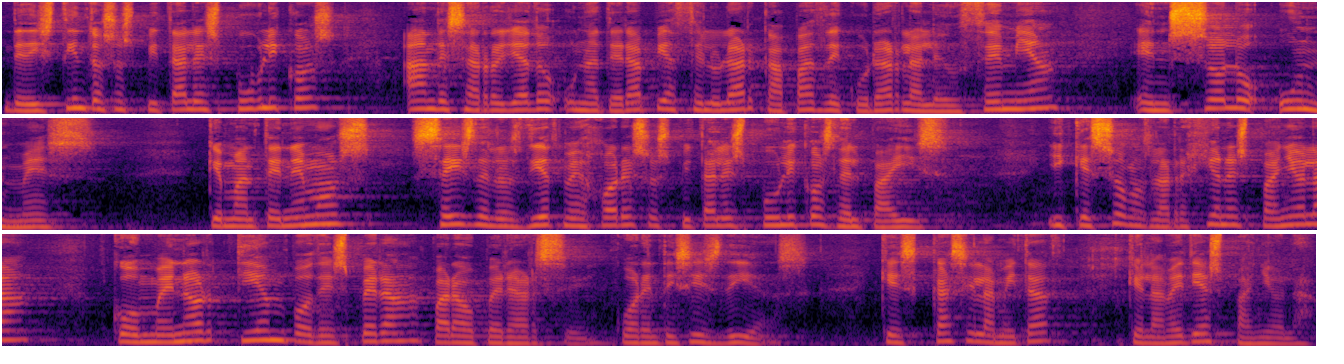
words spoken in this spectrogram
de distintos hospitales públicos han desarrollado una terapia celular capaz de curar la leucemia en solo un mes, que mantenemos seis de los diez mejores hospitales públicos del país y que somos la región española con menor tiempo de espera para operarse, 46 días que es casi la mitad que la media española.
